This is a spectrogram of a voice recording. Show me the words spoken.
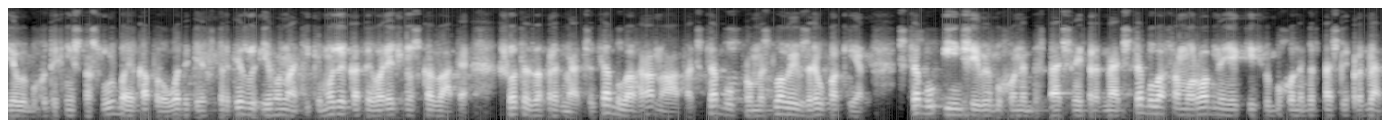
Є вибухотехнічна служба, яка проводить експертизу, і вона тільки може категорично сказати, що це за предмет. Чи це була граната, чи це був промисловий взрив пакет, чи це був інший вибухонебезпечний предмет, чи це була саморобний якийсь вибухонебезпечний предмет.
